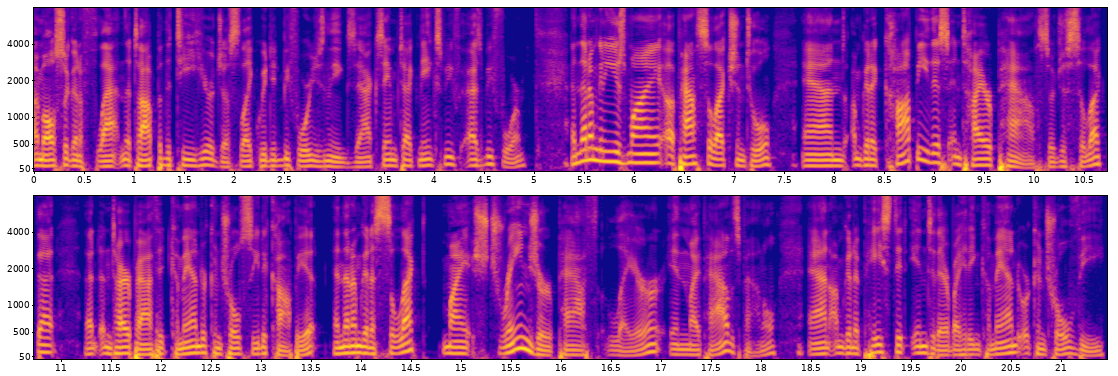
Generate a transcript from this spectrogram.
I'm also going to flatten the top of the T here just like we did before using the exact same techniques as before. And then I'm going to use my uh, path selection tool and I'm going to copy this entire path. So just select that, that entire path, hit Command or Control C to copy it. And then I'm going to select my stranger path layer in my paths panel and I'm going to paste it into there by hitting command or control V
